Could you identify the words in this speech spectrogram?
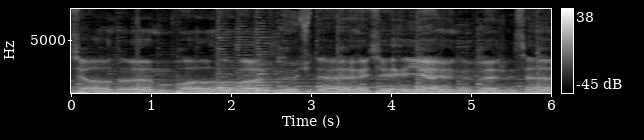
canım var. Müjdeciye verseler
